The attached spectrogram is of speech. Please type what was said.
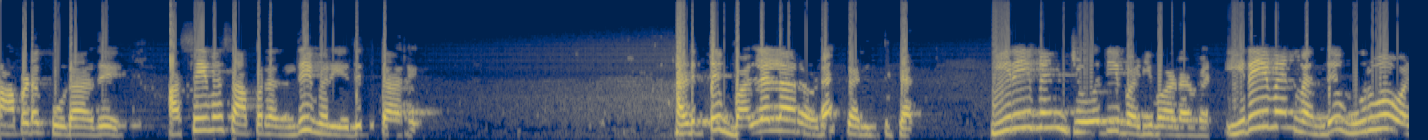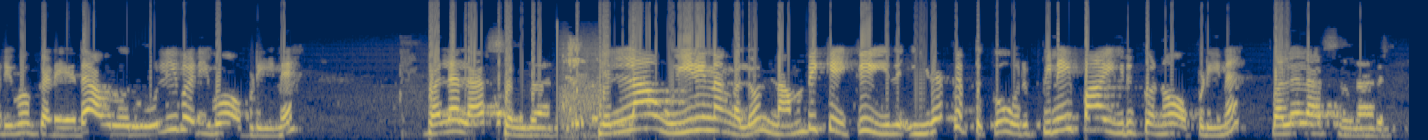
சாப்பிடக்கூடாது. அசைவ சாப்பிடறது வந்து இவர் எதிர்த்தாரு. அடுத்து வள்ளலாரோட கருத்துக்கள். இறைவன் ஜோதி வடிவானவன் இறைவன் வந்து உருவ வடிவம் கிடையாது. அவர் ஒரு ஒளி வடிவம் அப்படின்னு வள்ளலார் சொல்றாரு. எல்லா உயிரினங்களும் நம்பிக்கைக்கு இர- இரக்கத்துக்கு ஒரு பிணைப்பா இருக்கணும் அப்படின்னு வள்ளலார் சொல்றாரு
